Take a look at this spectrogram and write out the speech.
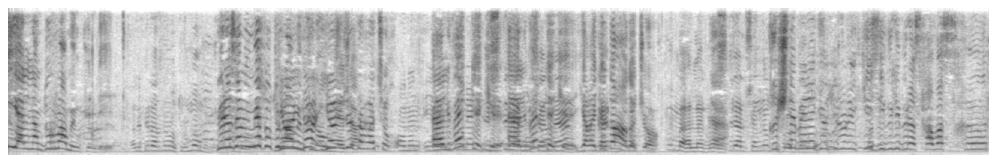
iyi əllə durmaq mümkün deyil. Hani birazdan oturmaq mı? Birazdan ümumiyyətlə oturmaq mümkün Yayda, yayda olmayacaq. daha çox onun Əlbəttə ki, əlbəttə ki, yayda daha da çox. Bu məhəllənin Hə. istilər düşəndən Qışda belə götürürük ki, zibili biraz hava sıxır,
